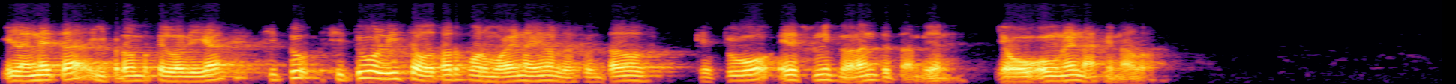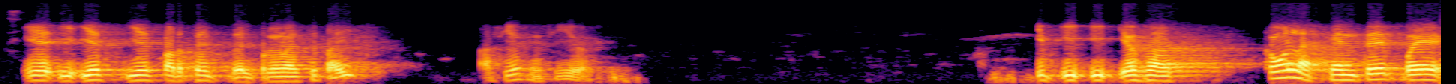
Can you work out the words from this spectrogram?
Y la neta, y perdón que lo diga, si tú, si tú volviste a votar por Morena viendo los resultados que tuvo, eres un ignorante también, o, o un enajenado. Y, y- y es, y es parte del problema de este país. Así de sencillo. Y, y, y- o sea, ¿cómo la gente puede,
